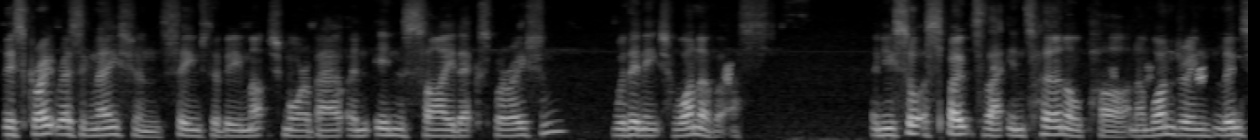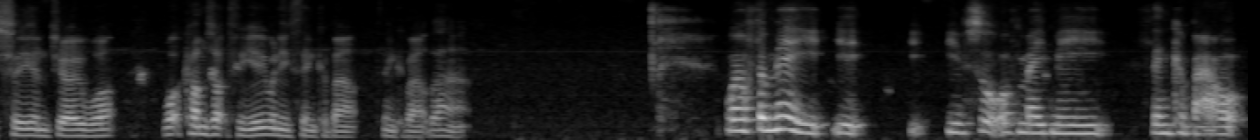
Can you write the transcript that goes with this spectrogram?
this great resignation seems to be much more about an inside exploration within each one of us. And you sort of spoke to that internal part, and I'm wondering, Lucy and Joe, what what comes up for you when you think about think about that? Well, for me, you, you've sort of made me think about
